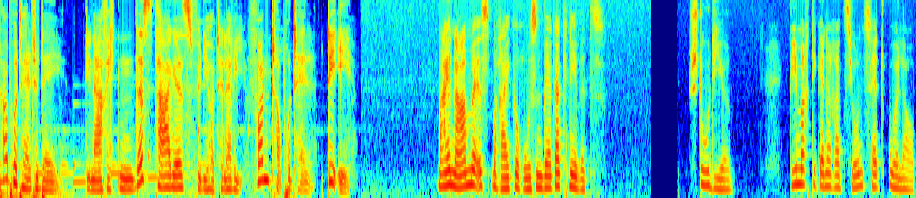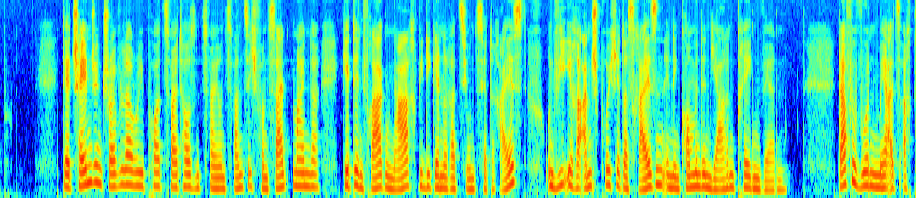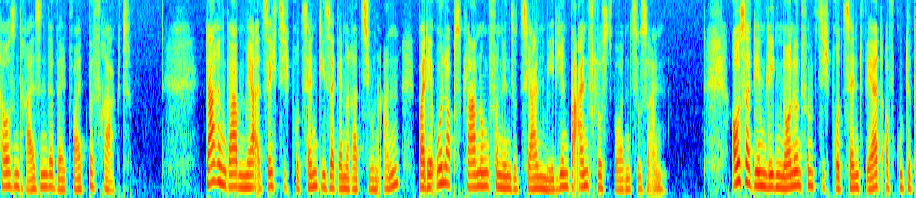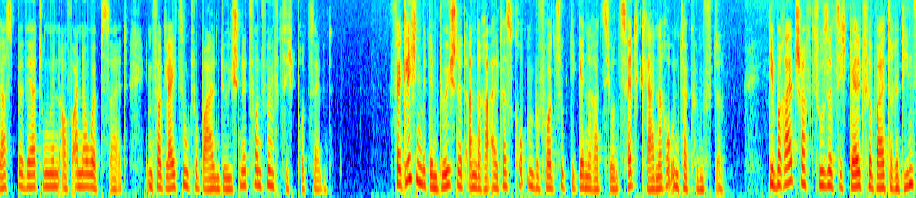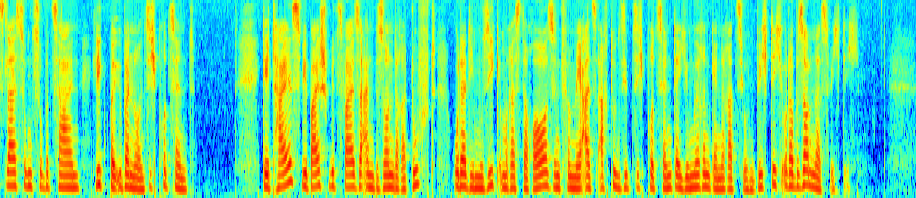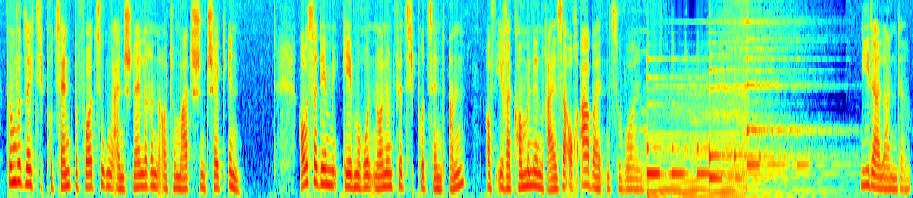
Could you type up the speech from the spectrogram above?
Top Hotel Today. Die Nachrichten des Tages für die Hotellerie von tophotel.de. Mein Name ist Mareike Rosenberger-Knewitz. Studie. Wie macht die Generation Z Urlaub? Der Changing Traveler Report 2022 von Sandminder geht den Fragen nach, wie die Generation Z reist und wie ihre Ansprüche das Reisen in den kommenden Jahren prägen werden. Dafür wurden mehr als 8000 Reisende weltweit befragt. Darin gaben mehr als 60 Prozent dieser Generation an, bei der Urlaubsplanung von den sozialen Medien beeinflusst worden zu sein. Außerdem legen 59 Prozent Wert auf gute Gastbewertungen auf einer Website im Vergleich zum globalen Durchschnitt von 50 Prozent. Verglichen mit dem Durchschnitt anderer Altersgruppen bevorzugt die Generation Z kleinere Unterkünfte. Die Bereitschaft, zusätzlich Geld für weitere Dienstleistungen zu bezahlen, liegt bei über 90 Prozent. Details wie beispielsweise ein besonderer Duft oder die Musik im Restaurant sind für mehr als 78 Prozent der jüngeren Generation wichtig oder besonders wichtig. 65 Prozent bevorzugen einen schnelleren automatischen Check-in. Außerdem geben rund 49 Prozent an, auf ihrer kommenden Reise auch arbeiten zu wollen. Niederlande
